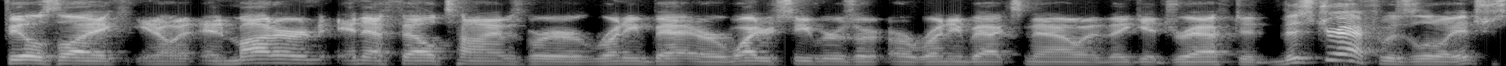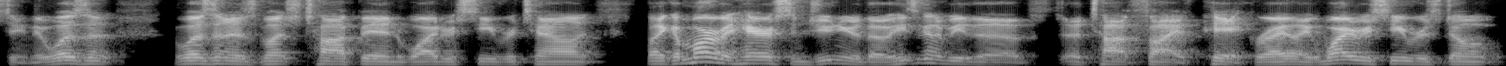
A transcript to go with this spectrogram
feels like you know in modern NFL times where running back or wide receivers are, are, running backs now and they get drafted. This draft was a little interesting. There wasn't it wasn't as much top end wide receiver talent like a Marvin Harrison Jr. though. He's going to be the top five pick, right? Like wide receivers don't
